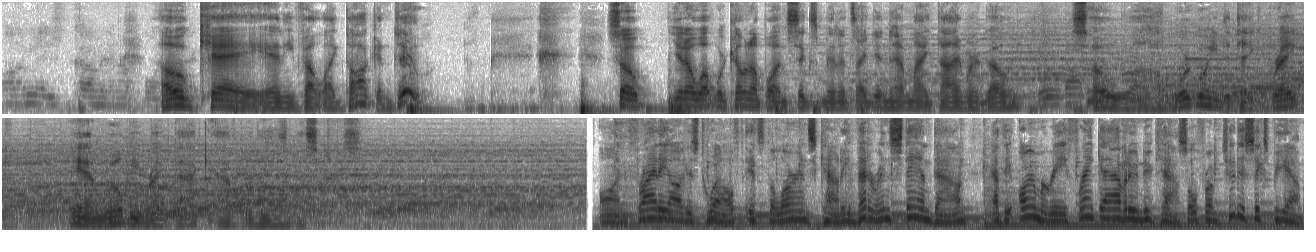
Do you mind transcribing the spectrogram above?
On his comment up on. Okay, and he felt like talking too. So, you know what? We're coming up on six minutes. I didn't have my timer going. So, uh, we're going to take a break, and we'll be right back after these messages. On Friday, August 12th, it's the Lawrence County Veterans Stand Down at the Armory, Frank Avenue, New Castle from 2 to 6 p.m.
